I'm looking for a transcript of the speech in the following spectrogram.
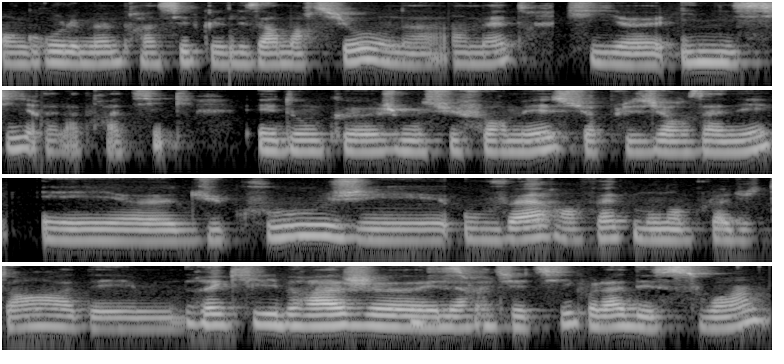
en gros le même principe que les arts martiaux. On a un maître qui euh, initie à la pratique et donc, euh, je me suis formée sur plusieurs années. Et euh, du coup, j'ai ouvert en fait mon emploi du temps à des rééquilibrages euh, énergétiques, voilà, des soins.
